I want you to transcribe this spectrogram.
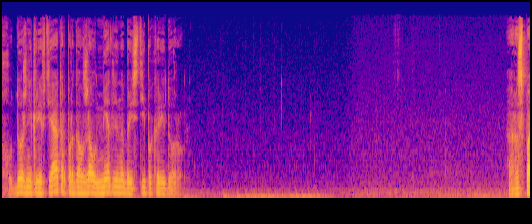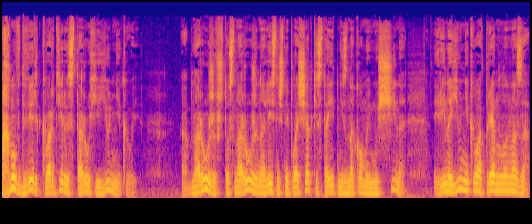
Художник Ревтеатр продолжал медленно брести по коридору. Распахнув дверь квартиры старухи Юнниковой, обнаружив, что снаружи на лестничной площадке стоит незнакомый мужчина, Ирина Юнникова отпрянула назад.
